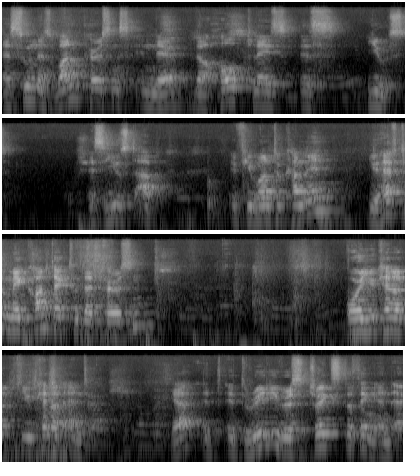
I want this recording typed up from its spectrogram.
as soon as one person's in there the whole place is used. Is used up if you want to come in you have to make contact to that person or you cannot you cannot enter. Yeah? It, it really restricts the thing. And uh,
